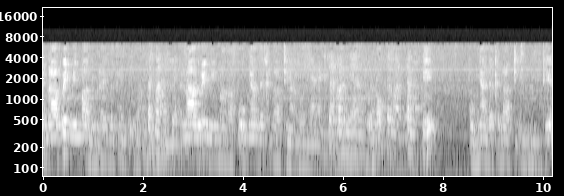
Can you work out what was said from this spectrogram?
အနာသမီးမိမလူတိုင်းမသိဘူးတမန်ဗျာအနာသမီးမိမကပုံညာလက္ခဏာတည်လို့တမန်ဗျာနော်တမန်တမန်ဟင်ပုံညာလက္ခဏာတည်ပြီးတဲ့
